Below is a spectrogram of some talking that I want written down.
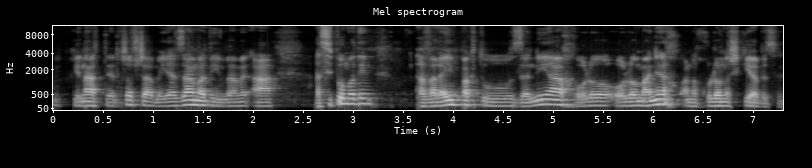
מבחינת, אני חושב שהיזם מדהים, והסיפור מדהים, אבל האימפקט הוא זניח או לא, או לא מעניין, אנחנו לא נשקיע בזה.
